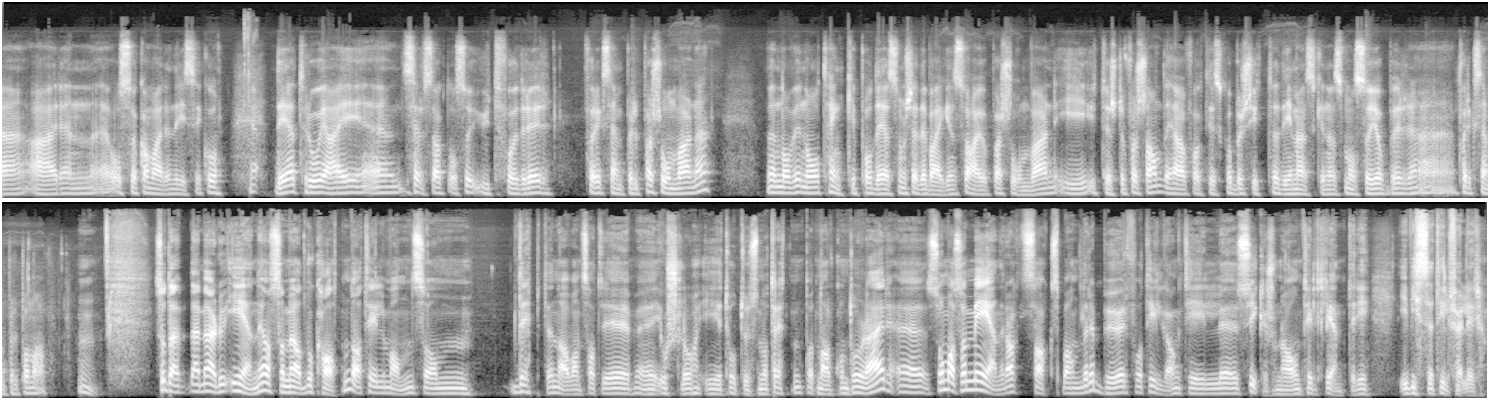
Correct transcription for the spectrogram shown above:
en, også kan være en risiko. Ja. Det tror jeg eh, selvsagt også utfordrer f.eks. personvernet. Men når vi nå tenker på det som skjedde i Bergen, så er jo personvern i ytterste forstand det er jo faktisk å beskytte de menneskene som også jobber f.eks. på Nav. Mm. Så der, dermed er du enig altså med advokaten da, til mannen som drepte en Nav-ansatt i, i Oslo i 2013 på et Nav-kontor der, eh, som altså mener at saksbehandlere bør få tilgang til eh, sykejournalen til klienter i, i visse tilfeller.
